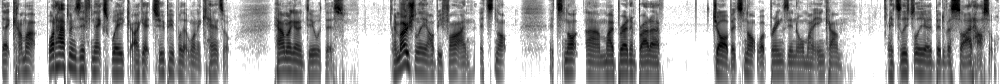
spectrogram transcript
that come up. What happens if next week I get two people that want to cancel? How am I going to deal with this? Emotionally, I'll be fine. It's not it's not um, my bread and butter job. It's not what brings in all my income. It's literally a bit of a side hustle.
